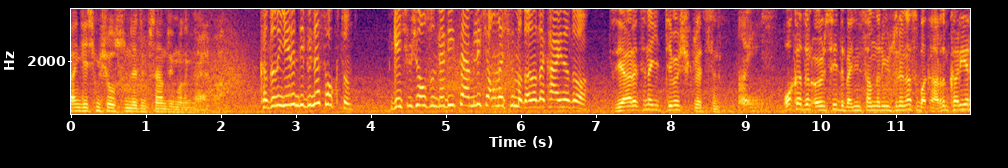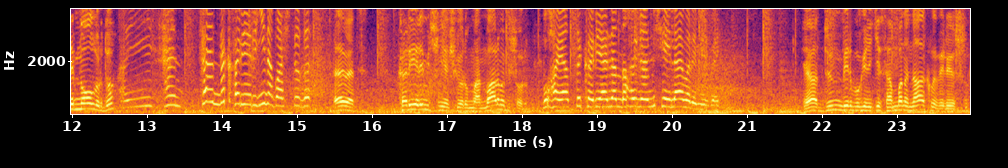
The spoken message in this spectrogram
Ben geçmiş olsun dedim, sen duymadın galiba. Kadını yerin dibine soktun. Geçmiş olsun dediysen bile hiç anlaşılmadı. Arada kaynadı o. Ziyaretine gittiğime şükretsin. Ay, O kadın ölseydi ben insanların yüzüne nasıl bakardım? Kariyerim ne olurdu? ay sen, sen ve kariyerin yine başladı. Evet. Kariyerim için yaşıyorum ben. Var mı bir sorun? Bu hayatta kariyerden daha önemli şeyler var Emir Bey. Ya dün bir bugün iki sen bana ne aklı veriyorsun?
